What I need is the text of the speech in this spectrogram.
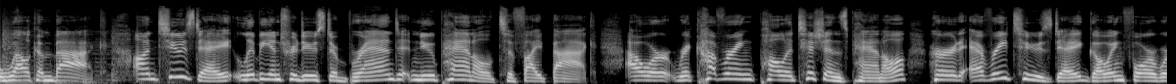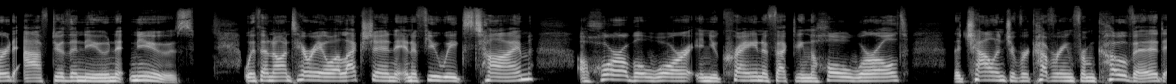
Welcome back. On Tuesday, Libby introduced a brand new panel to fight back. Our Recovering Politicians panel heard every Tuesday going forward after the noon news. With an Ontario election in a few weeks' time, a horrible war in Ukraine affecting the whole world, the challenge of recovering from COVID,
